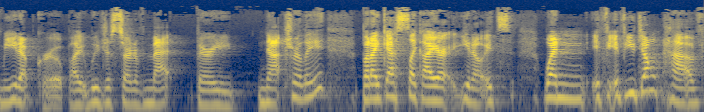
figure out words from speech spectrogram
meetup group. I we just sort of met very naturally. But I guess like I you know it's when if if you don't have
